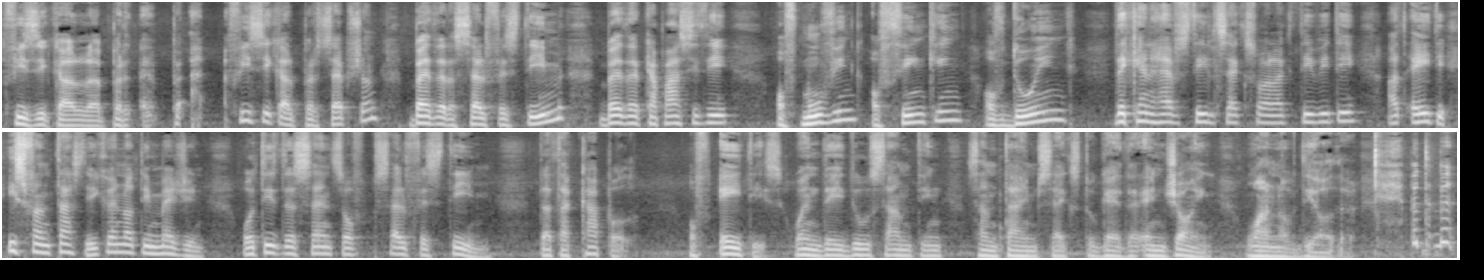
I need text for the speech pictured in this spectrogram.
physical uh, per, uh, per, physical perception, better self-esteem, better capacity of moving, of thinking, of doing. They can have still sexual activity at 80. It's fantastic. You cannot imagine what is the sense of self esteem that a couple of 80s when they do something, sometimes sex together, enjoying one of the other. But but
